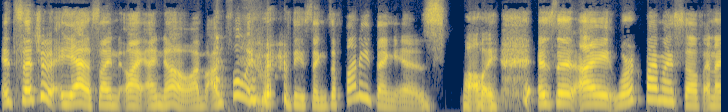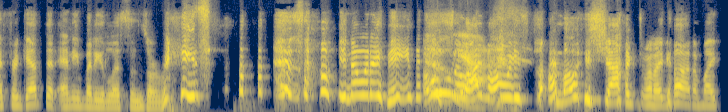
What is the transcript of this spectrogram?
it's such a yes. I I, I know. I'm I'm fully aware of these things. The funny thing is, Molly, is that I work by myself and I forget that anybody listens or reads. so you know what I mean? Oh, so yeah. I'm always I'm always shocked when I go out. I'm like,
